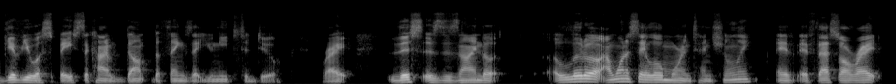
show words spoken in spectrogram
give you a space to kind of dump the things that you need to do, right? This is designed a, a little, I want to say a little more intentionally, if, if that's all right.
